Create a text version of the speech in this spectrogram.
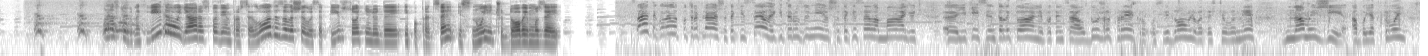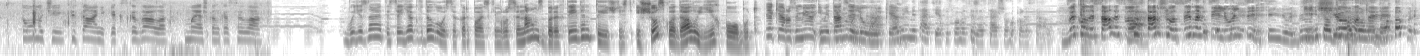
У наступних відео я розповім про село, де залишилося півсотні людей, і попри це існує чудовий музей. Знаєте, коли от потрапляєш у такі села, які ти розумієш, що такі села мають е, якийсь інтелектуальний потенціал, дуже прикро усвідомлювати, що вони на межі, або як той тонучий Титанік, як сказала мешканка села. Ви дізнаєтеся, як вдалося карпатським русинам зберегти ідентичність і що складало їх побут. Як я розумію, імітація люльки. Це не імітація, я тут свого сина старшого колесала. Ви колесали свого Так. старшого сина в цій люльці. Цій люльці. Нічого і то дуже було собі. добре.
